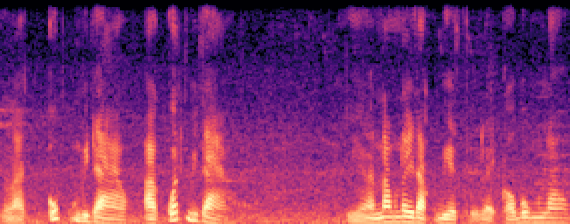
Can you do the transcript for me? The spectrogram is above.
là cúc với đào, à quất với đào. Nhưng mà năm nay đặc biệt thì lại có bông lau.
